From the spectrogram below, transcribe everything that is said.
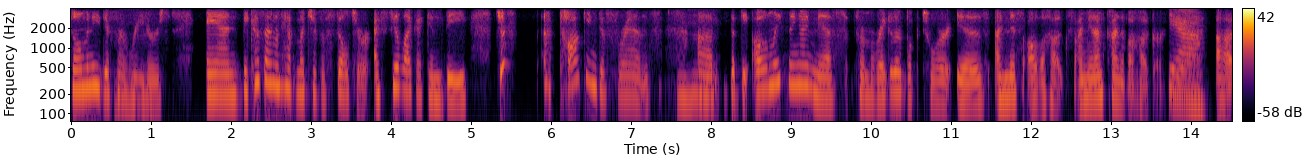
so many different readers. And because I don't have much of a filter, I feel like I can be just uh, talking to friends. Um, but the only thing I miss from a regular book tour is I miss all the hugs. I mean, I'm kind of a hugger. Yeah. Uh,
